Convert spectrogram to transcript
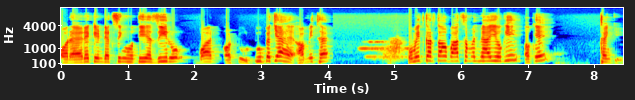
और एरे की इंडेक्सिंग होती है ज़ीरो वन और टू टू पे क्या है? अमित है। उम्मीद करता हूँ बात समझ में आई होगी ओके थैंक यू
